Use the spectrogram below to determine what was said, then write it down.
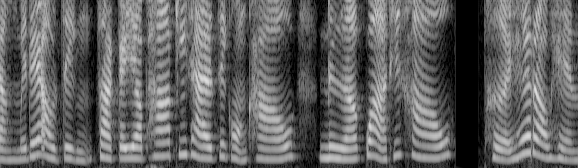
ยังไม่ได้เอาจริงศักยภาพที่แท้จริงของเขา เหนือกว่าที่เขา เผยให้เราเห็น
